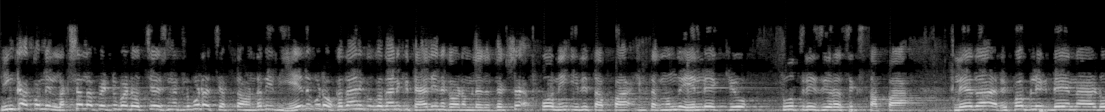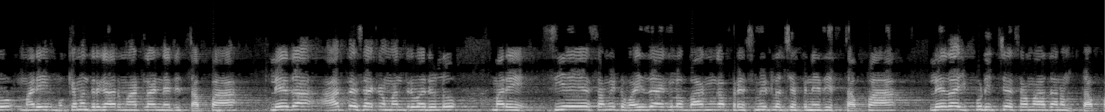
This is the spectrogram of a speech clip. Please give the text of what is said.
ఇంకా కొన్ని లక్షల పెట్టుబడి వచ్చేసినట్లు కూడా చెప్తా ఉంటారు ఇది ఏది కూడా ఒకదానికి ఒకదానికి టాలీని కావడం లేదు అధ్యక్ష. పోనీ ఇది తప్ప ఇంతకుముందు LAQ two three zero six తప్ప లేదా రిపబ్లిక్ డే నాడు మరి ముఖ్యమంత్రి గారు మాట్లాడినది తప్ప లేదా ఆర్థిక శాఖ మంత్రివర్యులు మరి సిఏఏ సమిట్ వైజాగ్లో భాగంగా ప్రెస్ మీట్లో చెప్పినది తప్ప లేదా ఇప్పుడు ఇచ్చే సమాధానం తప్ప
